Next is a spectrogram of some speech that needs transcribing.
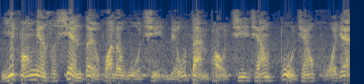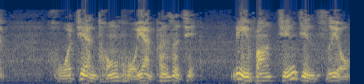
一方面是现代化的武器，榴弹炮、机枪、步枪、火焰。火箭筒、火焰喷射器，另一方仅仅只有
